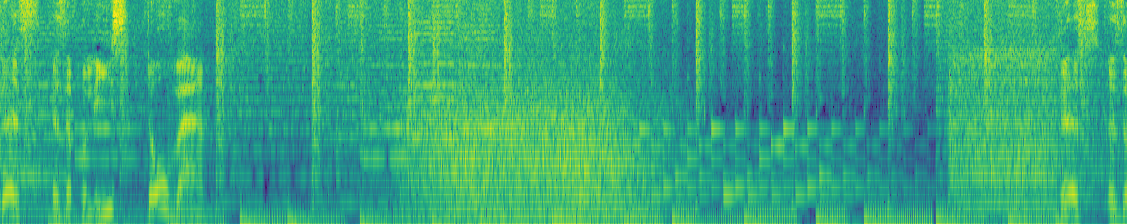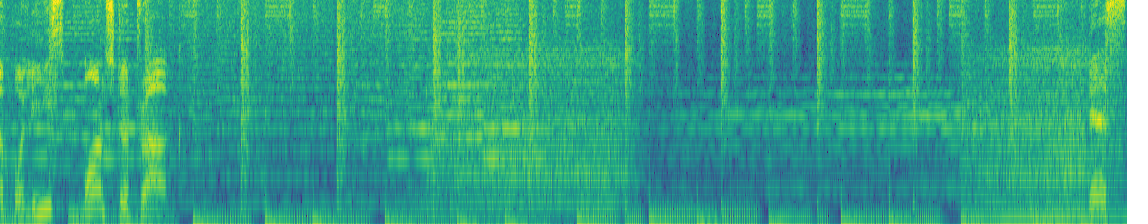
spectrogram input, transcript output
This is a police tow van. This is a police monster truck. This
